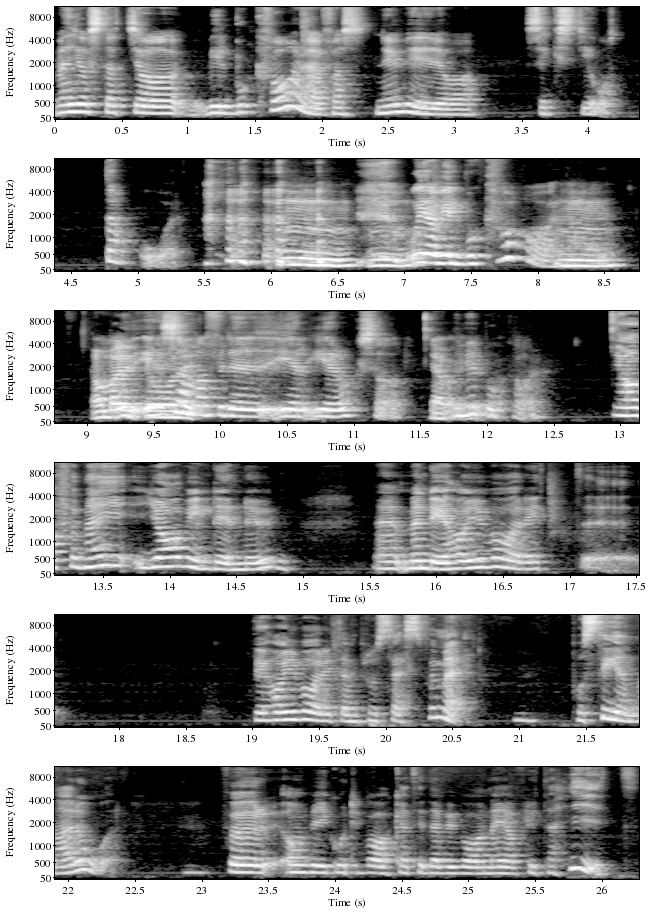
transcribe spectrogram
men just att jag vill bo kvar här fast nu är jag 68 år. Mm. Mm. Och jag vill bo kvar här. Mm. Ja, men, är det samma för dig, er, er också? Ja, Ni vill bo kvar? Ja, för mig, jag vill det nu. Eh, Men det har ju varit eh, det har ju varit en process för mig på senare år. För om vi går tillbaka till där vi var när jag flyttade hit.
